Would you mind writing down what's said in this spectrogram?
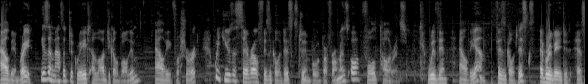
LVM RAID is a method to create a logical volume LV for short, which uses several physical disks to improve performance or fault tolerance. Within LVM, physical disks, abbreviated as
